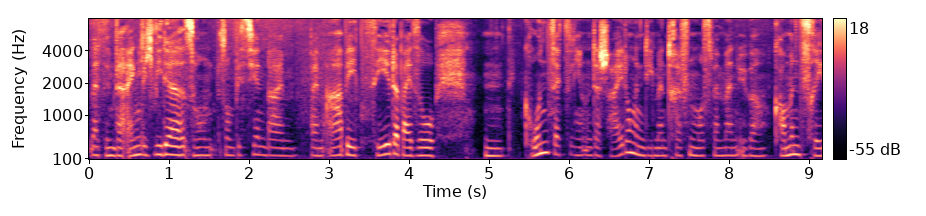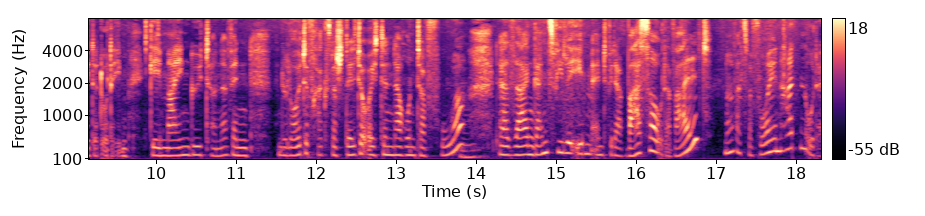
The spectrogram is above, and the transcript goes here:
da sind wir eigentlich wieder so, so ein bisschen beim, beim ABC oder bei so m, mm, grundsätzlichen Unterscheidungen, die man treffen muss, wenn man über Commons redet oder eben Gemeingüter. Ne? Wenn, wenn du Leute fragst, was stellt ihr euch denn darunter vor? Mhm. Da sagen ganz viele eben entweder Wasser oder Wald, ne, was wir vorhin hatten, oder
